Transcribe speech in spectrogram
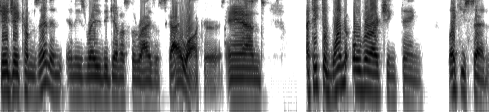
JJ comes in and, and he's ready to give us the rise of Skywalker. And I think the one overarching thing, like you said,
